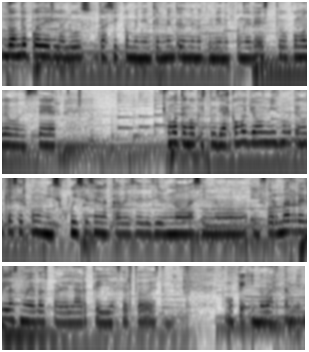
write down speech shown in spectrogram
¿Dónde puede ir la luz así convenientemente? ¿Dónde me conviene poner esto? ¿Cómo debo de ser? ¿Cómo tengo que estudiar? ¿Cómo yo mismo tengo que hacer como mis juicios en la cabeza y decir no, así no? Y formar reglas nuevas para el arte y hacer todo esto. Como que innovar también.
